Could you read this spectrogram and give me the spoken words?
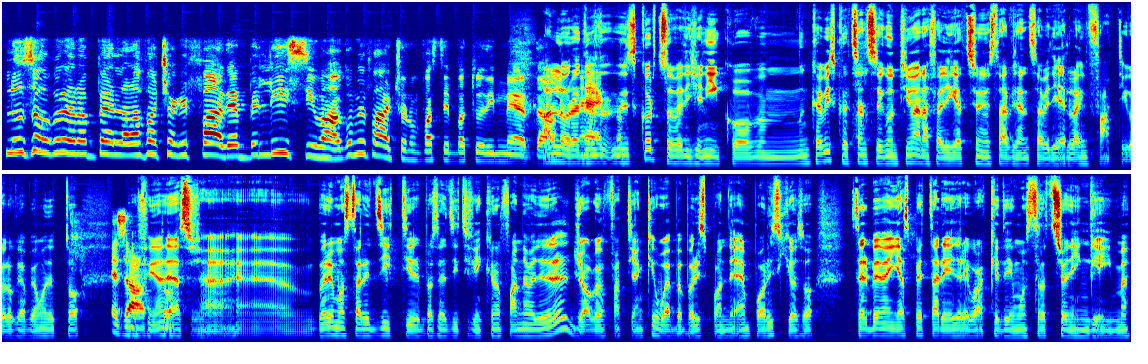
Lo so, però era bella la faccia che fate, è bellissima. Come faccio a non fare queste battute di merda? Allora, ecco. nel discorso dice Nico, mm, non capisco il senso di continuare la faticazione di Stavi senza vederla. Infatti, quello che abbiamo detto esatto. fino adesso, cioè, dovremmo stare zitti, dovremmo stare zitti finché non fanno vedere il gioco. Infatti, anche web poi risponde: è un po' rischioso. Sarebbe meglio aspettare di vedere qualche dimostrazione in game.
